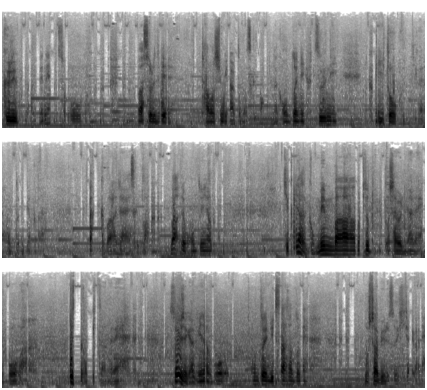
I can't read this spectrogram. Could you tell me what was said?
グループなんでねそこはそれで楽しみがあると思うんですけどなんか本当に普通にフリートークっていうかね本当になんかざっくばらじゃないですけど。まあでも本当になんか逆になんかこうメンバーの人と喋るにはねこうゲストが来てたんでねそれじゃ逆になんかこう本当にリスナーさんとねおしゃべりする機会がね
